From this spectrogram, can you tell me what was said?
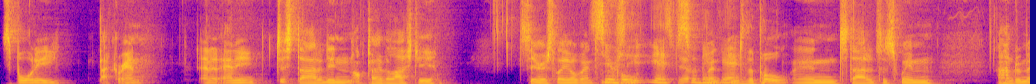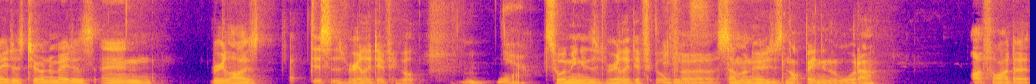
sporty background, and it, and it just started in October last year. Seriously, I went to Seriously, the pool. yes, Yep, swimming, Went yeah. into the pool and started to swim 100 meters, 200 meters, and realized this is really difficult. Mm. yeah. Swimming is really difficult It for someone who's not been in the water. I find it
